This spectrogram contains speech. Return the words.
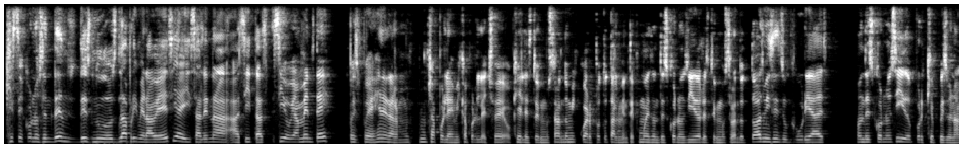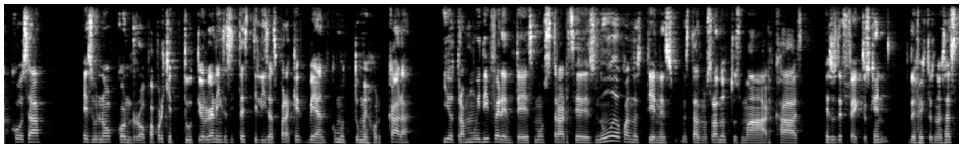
que se conocen desnudos la primera vez y ahí salen a, citas. Sí, obviamente, pues puede generar mucha polémica por el hecho de, ok, le estoy mostrando mi cuerpo totalmente como es un desconocido, le estoy mostrando todas mis inseguridades a un desconocido, porque pues una cosa es uno con ropa porque tú te organizas y te estilizas para que vean como tu mejor cara. Y otra muy diferente es mostrarse desnudo cuando tienes, estás mostrando tus marcas, esos defectos que defectos, no esas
